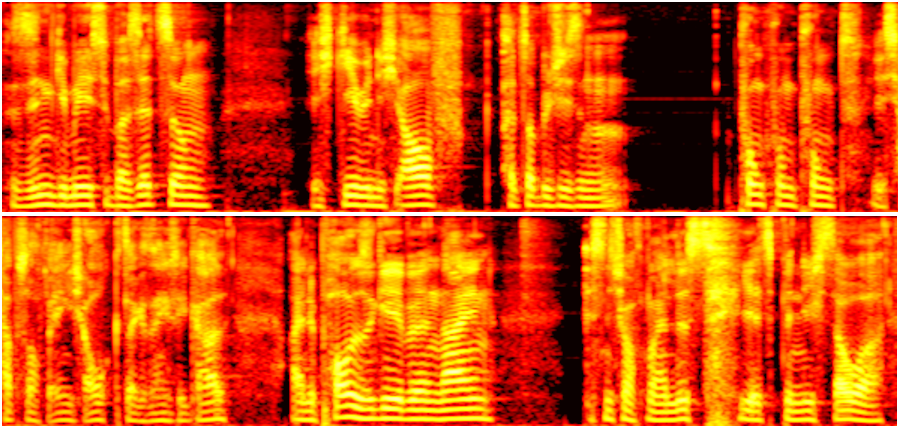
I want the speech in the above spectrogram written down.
sinngemäß Übersetzung, ich gebe nicht auf, als ob ich diesen Punkt, Punkt, Punkt, ich habe es auf Englisch auch gesagt, ist eigentlich egal, eine Pause gebe. Nein, ist nicht auf meiner Liste. Jetzt bin ich sauer.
